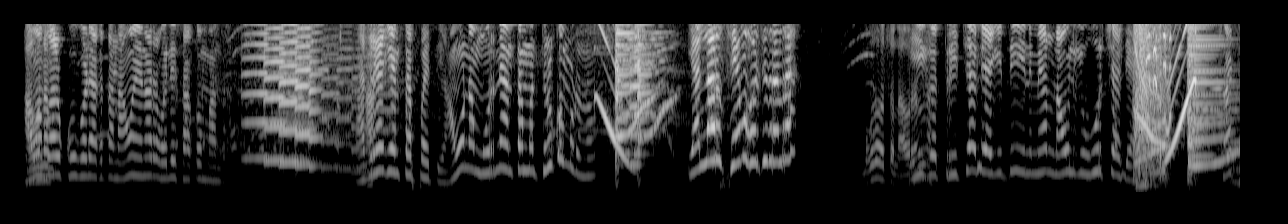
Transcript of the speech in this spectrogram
ಅವನ- ಬಾಳ್ ಕೂಗೋಡಿ ಆಗತ್ತಾನ ಅವ ಏನಾರ ಹೊಲಿ ಸಾಕೊಂಬ ಅಂದ್ರ ಅದ್ರಾಗ ಏನ್ ತಪ್ಪೈತಿ? ಅವ ನಮ್ಮ ಮೂರನೇ ಅಂತ ತಿಳ್ಕೊಂಬಿಡುನು. ಎಲ್ಲಾರು ಸೇಮ್ ಹೊಡ್ಸಿದ್ರಂದ್ರ? ಮುಗಿದೋತಲ್ಲ ಅವ್ರ ಈಗ ತ್ರಿಚಾಲಿ ಆಗಿದ್ದಿ ಇನ್ ಮೇಲೆ ನೌಲಿಗೆ ಊರ್ ಚಾಲಿ ಸ್ವಚ್ಛ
